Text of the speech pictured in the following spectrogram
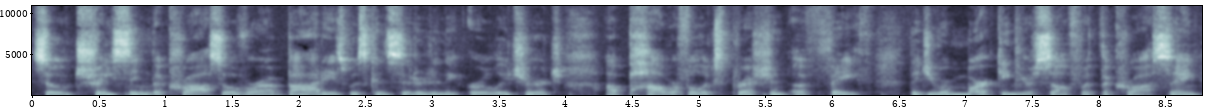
So tracing the cross over our bodies was considered in the early church a powerful expression of faith. That you were marking yourself with the cross, saying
